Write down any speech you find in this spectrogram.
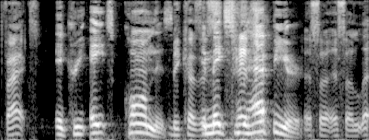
Facts. It creates calmness Because it makes you happier. It's a. It's a. Le-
